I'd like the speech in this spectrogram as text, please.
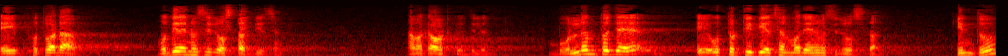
এই ফতুয়াটা মোদিনা ইউনিভার্সিটির ওস্তাদ দিয়েছেন। আমাকে আউট করে দিলেন। বললেন তো যে, এই উত্তরটি দিয়েছেন মোদী ইউনিভার্সিটির ওস্তাদ। কিন্তু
